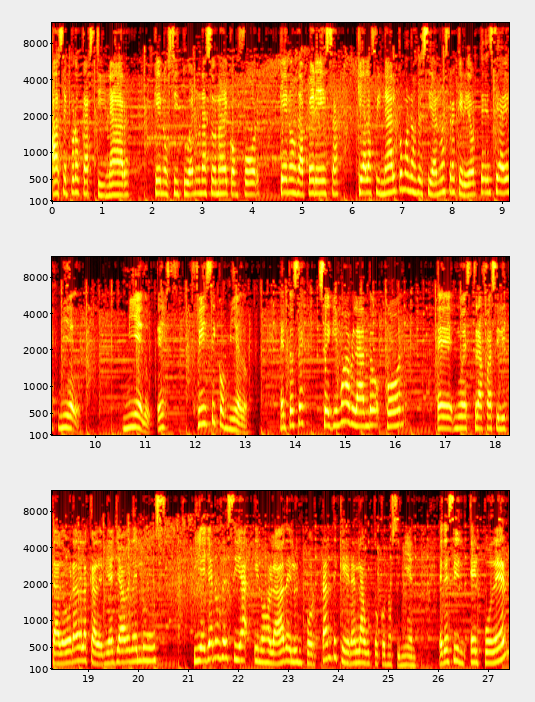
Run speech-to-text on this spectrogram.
hace procrastinar, que nos sitúa en una zona de confort, que nos da pereza, que a la final, como nos decía nuestra querida Hortensia, es miedo. Miedo, es físico miedo. Entonces, seguimos hablando con eh, nuestra facilitadora de la Academia Llave de Luz, y ella nos decía y nos hablaba de lo importante que era el autoconocimiento. Es decir, el poder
